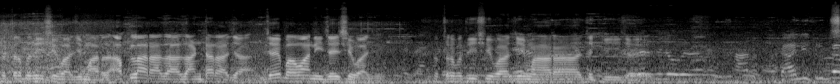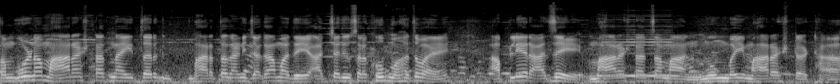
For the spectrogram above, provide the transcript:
छत्रपती शिवाजी महाराज आपला राजा जाणता राजा. जय भवानी जय शिवाजी. छत्रपती शिवाजी महाराज की जय. संपूर्ण महाराष्ट्रात नाही तर भारतात आणि जगामध्ये आजच्या दिवसाला खूप महत्त्व आहे. आपले राजे महाराष्ट्राचा मान मुंबई महाराष्ट्र ठा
